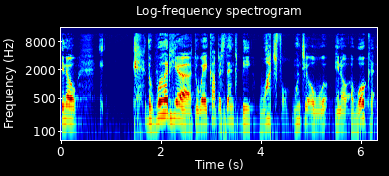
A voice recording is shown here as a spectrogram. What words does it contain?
You know, the word here to wake up is then to be watchful, once you're awo- you know, awoken.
